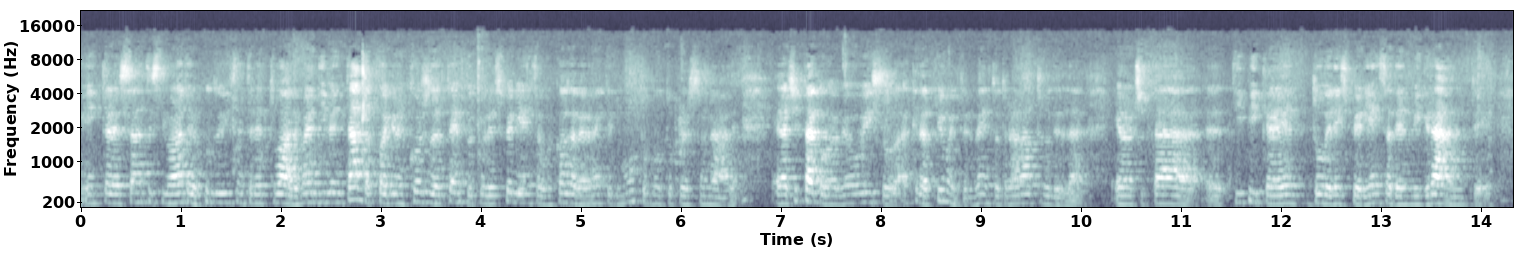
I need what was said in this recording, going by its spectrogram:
interessante e stimolante dal punto di vista intellettuale, ma è diventata poi nel corso del tempo e con l'esperienza qualcosa veramente di molto molto personale. E la città, come abbiamo visto anche dal primo intervento, tra l'altro è una città eh, tipica dove l'esperienza del migrante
